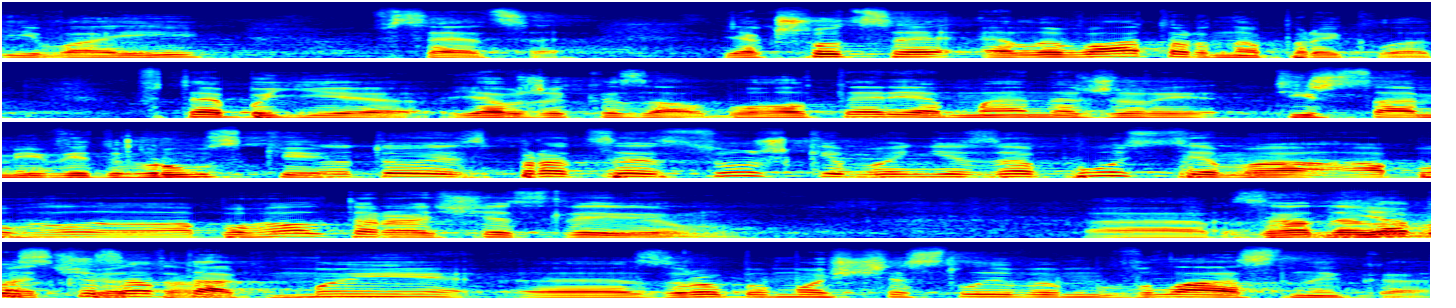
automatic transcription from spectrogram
і ВАІ, все це. Якщо це елеватор, наприклад, в тебе є, я вже казав, бухгалтерія, менеджери, ті ж самі відгрузки. Ну, то есть процесс сушки мы не запустим, а, а бухгал- а бухгалтера осчастливим. Е, з Я би сказав отчетом. так: ми е, зробимо щасливим власника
